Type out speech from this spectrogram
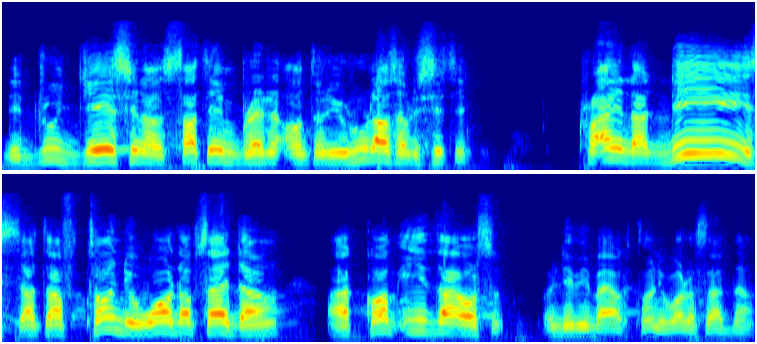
they drew Jason and certain brethren unto the rulers of the city, crying that these that have turned the world upside down are come either also. What do you mean by turning the world upside down?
